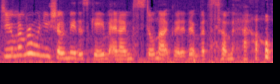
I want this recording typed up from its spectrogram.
Do you remember when you showed me this game and I'm still not good at it, but somehow?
